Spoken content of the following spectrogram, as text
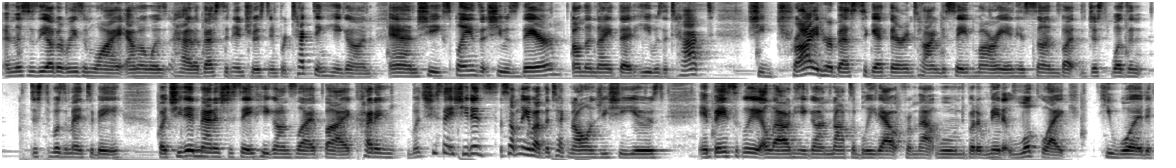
and this is the other reason why Emma was had a vested interest in protecting Higan. And she explains that she was there on the night that he was attacked. She tried her best to get there in time to save Mari and his son, but just wasn't just wasn't meant to be. But she did manage to save Higan's life by cutting, what she say? She did something about the technology she used. It basically allowed Higan not to bleed out from that wound, but it made it look like he would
